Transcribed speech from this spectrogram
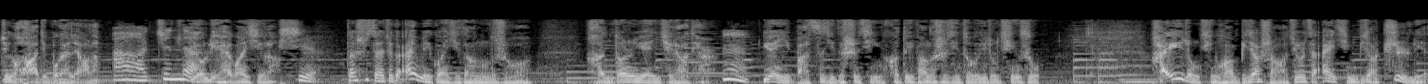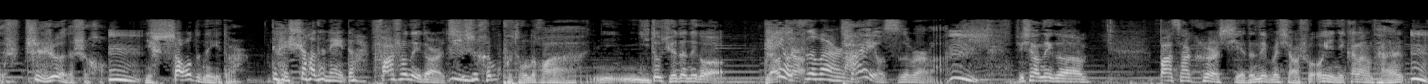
这个话就不敢聊了，啊，真的有利害关系了。是，但是在这个暧昧关系当中的时候，很多人愿意去聊天，嗯愿意把自己的事情和对方的事情作为一种倾诉。还有一种情况比较少，就是在爱情比较炽烈的、炙热的时候，嗯，你烧的那一段儿，对，烧的那一段儿发烧那一段儿，其实很普通的话，你你都觉得那个太有滋味儿了太有滋味儿了。嗯，就像那个巴萨克写的那本小说《欧也尼甘朗谈》，嗯，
